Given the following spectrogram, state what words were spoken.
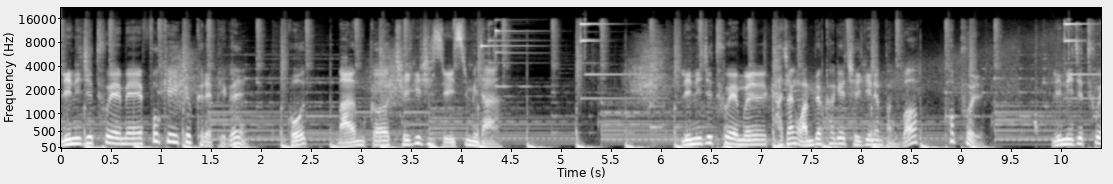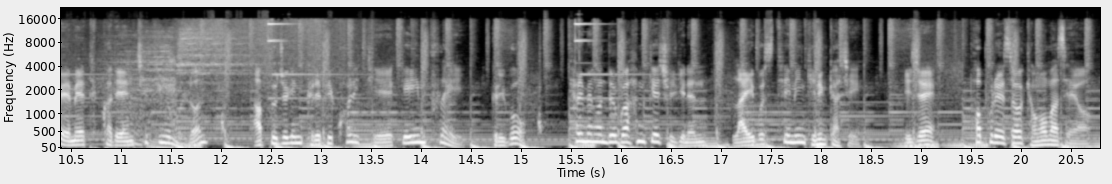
리니지 2M의 4K급 그래픽을 곧 마음껏 즐기실 수 있습니다. 리니지 2M을 가장 완벽하게 즐기는 방법 퍼플. 리니지 2M에 특화된 채팅은 물론 압도적인 그래픽 퀄리티의 게임 플레이 그리고 혈맹원들과 함께 즐기는 라이브 스트리밍 기능까지 이제 퍼플에서 경험하세요.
